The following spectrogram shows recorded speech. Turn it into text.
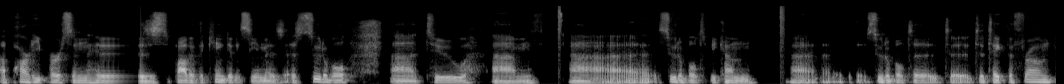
a party person. His, father, the king, didn't seem as, as suitable uh, to um, uh, suitable to become uh, suitable to, to to take the throne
